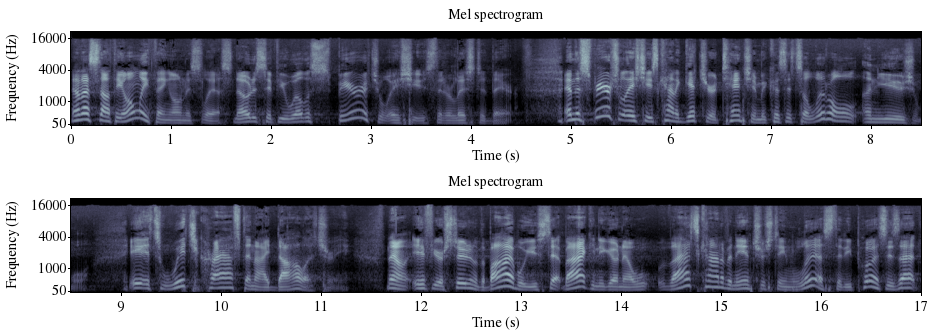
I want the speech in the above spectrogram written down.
Now, that's not the only thing on his list. Notice, if you will, the spiritual issues that are listed there. And the spiritual issues kind of get your attention because it's a little unusual. It's witchcraft and idolatry. Now, if you're a student of the Bible, you step back and you go, now, that's kind of an interesting list that he puts. Is that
